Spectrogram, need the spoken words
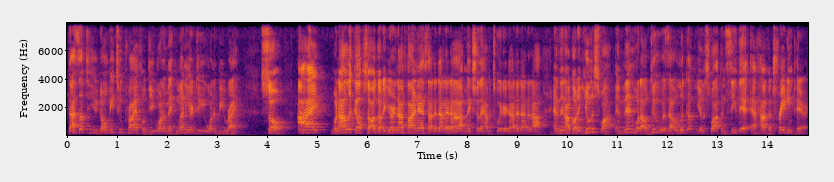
That's up to you. Don't be too prideful. Do you want to make money or do you want to be right? So I, when I look up, so I'll go to Yearn Finance, da da da da da, make sure they have a Twitter, da da da da da, and then I'll go to Uniswap. And then what I'll do is I'll look up Uniswap and see they have a trading pair.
